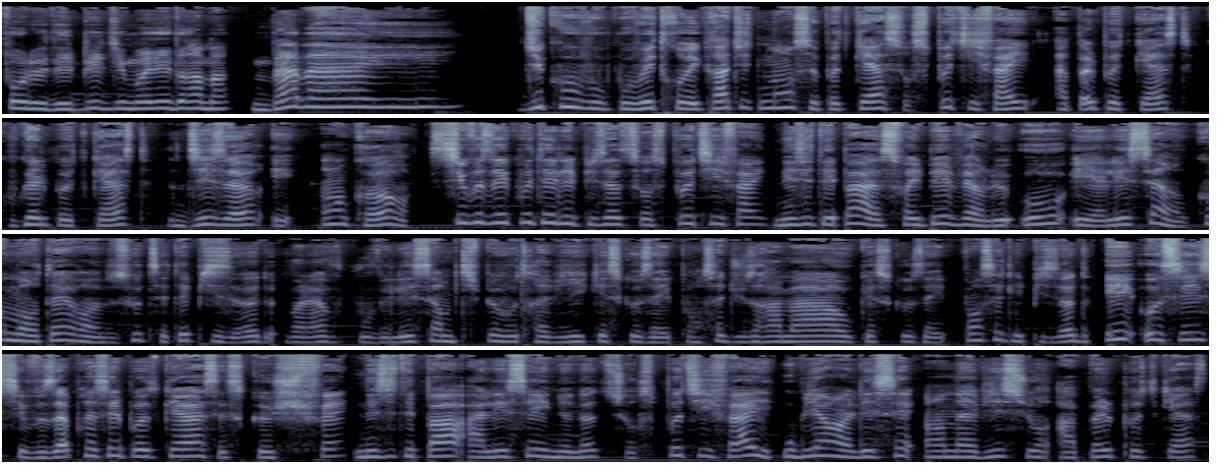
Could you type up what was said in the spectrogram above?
pour le début du mois des dramas. Bye bye du coup, vous pouvez trouver gratuitement ce podcast sur Spotify, Apple Podcast, Google Podcast, Deezer et encore. Si vous écoutez l'épisode sur Spotify, n'hésitez pas à swiper vers le haut et à laisser un commentaire en dessous de cet épisode. Voilà, vous pouvez laisser un petit peu votre avis, qu'est-ce que vous avez pensé du drama ou qu'est-ce que vous avez pensé de l'épisode. Et aussi, si vous appréciez le podcast et ce que je fais, n'hésitez pas à laisser une note sur Spotify ou bien à laisser un avis sur Apple Podcast.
